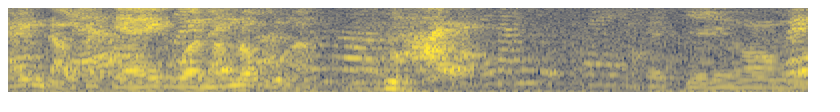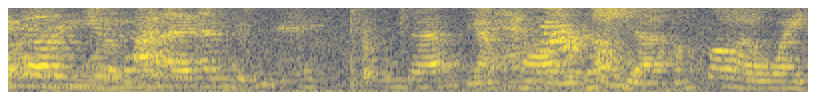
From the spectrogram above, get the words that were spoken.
Thấy đậu cá chê quên bấm nút luôn hả? Cá chê ngon quá. Đơn nhiều quá lại lên dụng nè nhà ăn từ đó giờ không có quay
